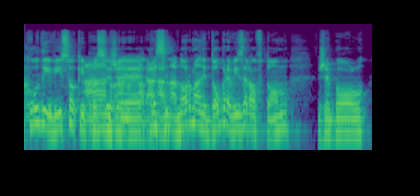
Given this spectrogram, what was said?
chudý, vysoký, áno, proste, že áno, a, presne... a, a normálne dobre vyzeral v tom, že bol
